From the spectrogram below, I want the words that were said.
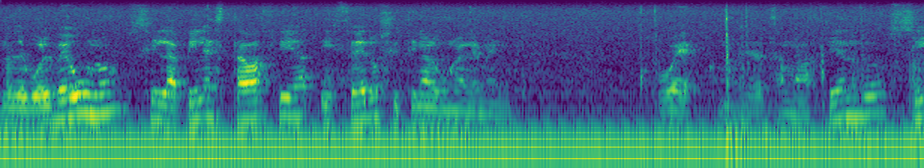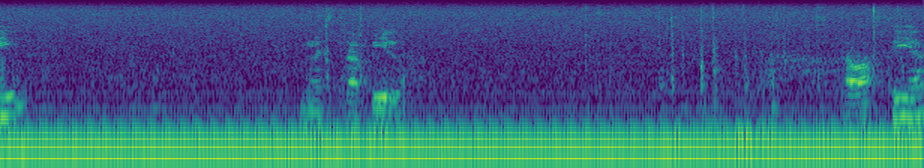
nos devuelve 1 si la pila está vacía y 0 si tiene algún elemento. Pues, como ya estamos haciendo, si nuestra pila está vacía,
